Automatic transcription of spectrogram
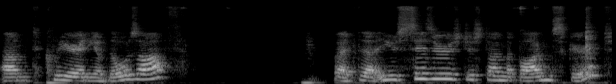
um, to clear any of those off. But uh, use scissors just on the bottom skirt.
